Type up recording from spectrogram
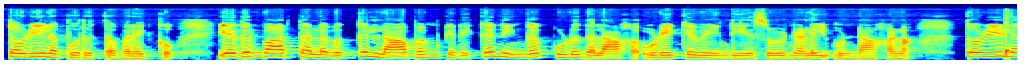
தொழிலை பொறுத்த வரைக்கும் எதிர்பார்த்த அளவுக்கு லாபம் கிடைக்க நீங்கள் கூடுதலாக உழைக்க வேண்டிய சூழ்நிலை உண்டாகலாம். தொழிலை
